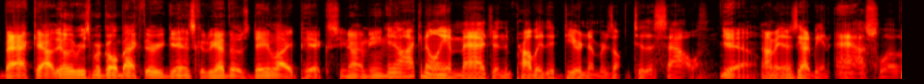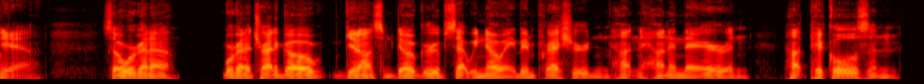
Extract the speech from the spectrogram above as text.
back out. The only reason we're going back there again is because we had those daylight picks. You know what I mean? You know, I can only imagine probably the deer numbers to the south. yeah, I mean, there's got to be an ass load. yeah. So we're gonna we're gonna try to go get on some doe groups that we know ain't been pressured and hunting hunting there and hunt pickles and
